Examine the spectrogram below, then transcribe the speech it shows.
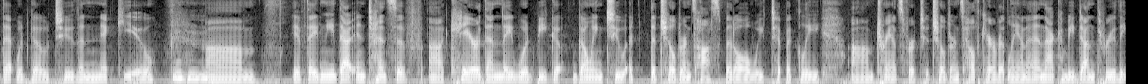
that would go to the NICU. Mm-hmm. If they need that intensive uh, care, then they would be go- going to a, the Children's Hospital. We typically um, transfer to Children's Healthcare of Atlanta, and that can be done through the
